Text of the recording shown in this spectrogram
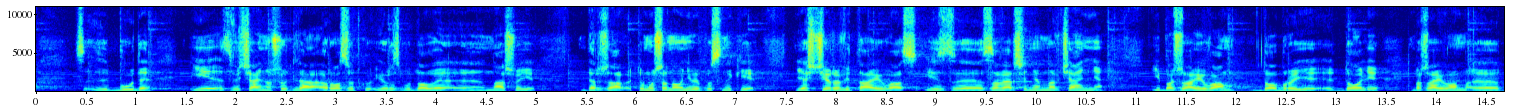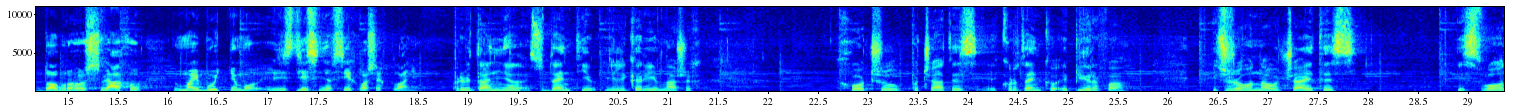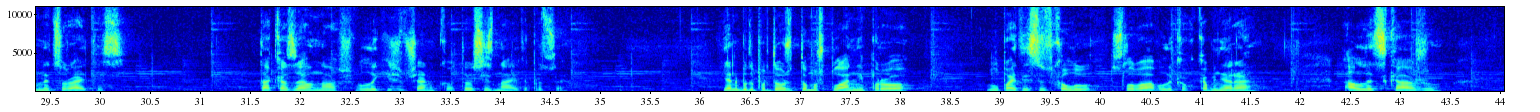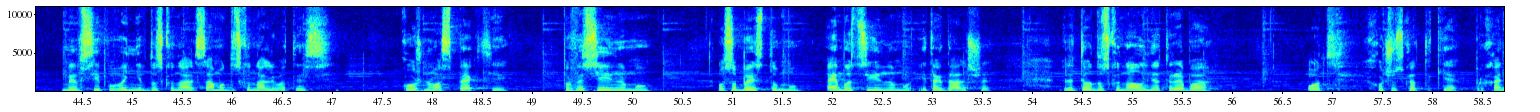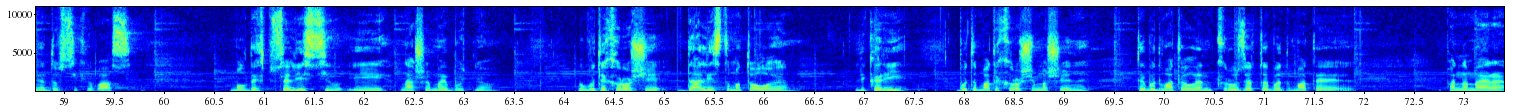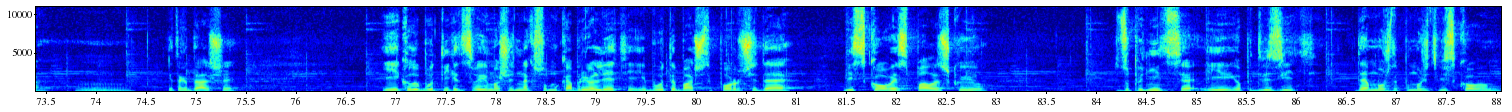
буде, і звичайно, що для розвитку і розбудови е, нашої держави. Тому, шановні випускники, Я щиро вітаю вас із е, завершенням навчання і бажаю вам доброї долі, бажаю вам е, доброго шляху в майбутньому і здійснення всіх ваших планів. Привітання студентів і лікарів наших. Хочу почати з коротенького епіграфа. І чужого навчайтесь, і свого не цурайтесь. Так казав наш великий Шевченко. То всі знаєте про це. Я не буду продовжувати в тому ж плані про лупайтеся у скалу слова великого каменяра, але скажу, ми всі повинні вдоскональ... самодосконалюватись в кожному аспекті професійному, особистому, емоційному і так далі. Для того досконалення треба, от хочу сказати таке прохання до всіх вас, молодих спеціалістів і нашого майбутнього. Ви будете хороші далі стоматологи, лікарі, будете мати хороші машини, той буде мати Land Cruiser, той буде мати Panamera і так далі. І коли будете їхати на своїй машині на своєму кабріолеті і будете бачити поруч іде військовий з паличкою, зупиніться і його підвезіть. Де можете поможіть військовим.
